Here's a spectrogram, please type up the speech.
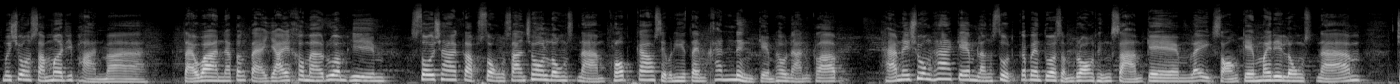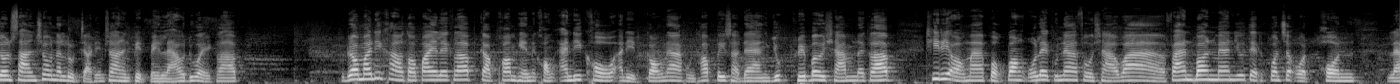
เมื่อช่วงซัมเมอร์ที่ผ่านมา แต่ว่านับตั้งแต่ย้ายเข้ามาร่วมทีม โซชากลับส่งซานโชลงสนามครบ 90 นาทีเต็มแค่1เกมเท่านั้นครับแถมในช่วง 5 เกมหลังสุดก็เป็นตัวสำรองถึง 3 เกม และอีก 2 เกมไม่ได้ลงสนาม จนซานโชนั้นหลุดจากทีมชาติอังกฤษไปแล้วด้วยครับเรามาที่ข่าวต่อไปเลยครับ กับความเห็นของแอนดี้โคอดีตกองหน้าของทัพปีศาจแดงยุคทริปเปิลแชมป์นะครับ ที่ได้ออกมาปกป้องโอเลกุน่าโซชาว่าแฟนบอลแมนยูเต็ดควรจะอดทนและ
